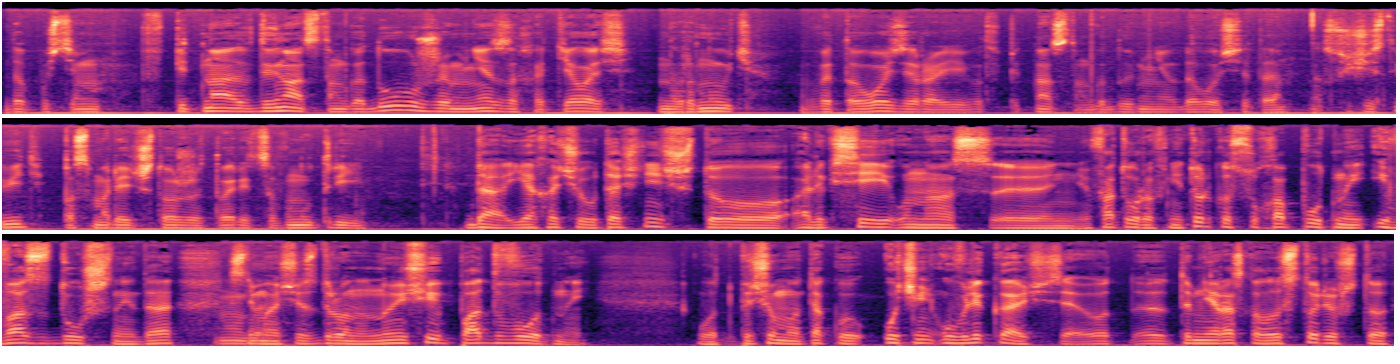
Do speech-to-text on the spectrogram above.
допустим, в 2012 году уже мне захотелось нырнуть в это озеро, и вот в 2015 году мне удалось это осуществить, посмотреть, что же творится внутри. Да, я хочу уточнить, что Алексей у нас э, фотограф не только сухопутный и воздушный, да, ну, снимающий да. с дрона, но еще и подводный. Вот, причем он такой очень увлекающийся. Вот э, ты мне рассказал историю, что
